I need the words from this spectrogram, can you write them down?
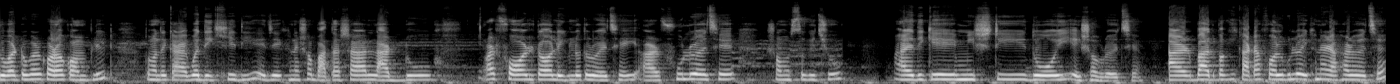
জোগাড় টোগাড় করা কমপ্লিট তোমাদেরকে আরেকবার দেখিয়ে দিই, এই যে এখানে সব বাতাসা, লাড্ডু আর ফল, টল এগুলো তো রয়েছেই। আর ফুল রয়েছে, সমস্ত কিছু। আর এদিকে মিষ্টি, দই এইসব রয়েছে। আর বাদ বাকি কাটা ফলগুলো এখানে রাখা রয়েছে।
